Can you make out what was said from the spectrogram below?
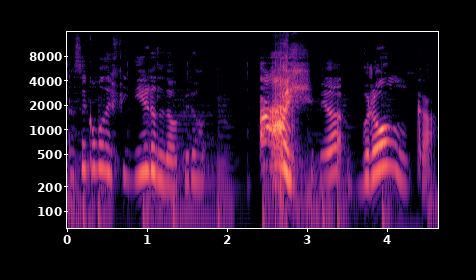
No sé cómo definirlo, pero... ¡Ay! Me da bronca.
